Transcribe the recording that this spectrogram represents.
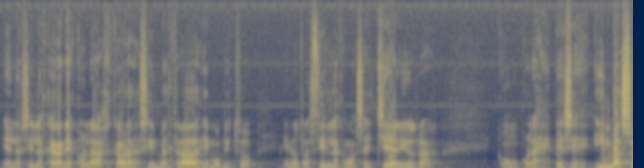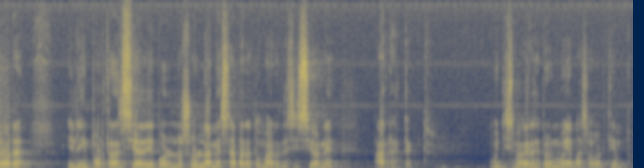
en las Islas Canarias con las cabras silvestradas y hemos visto en otras islas como Seychelles y otras con, las especies invasoras y la importancia de ponerlo sobre la mesa para tomar decisiones al respecto. Muchísimas gracias, espero que no me haya pasado el tiempo.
